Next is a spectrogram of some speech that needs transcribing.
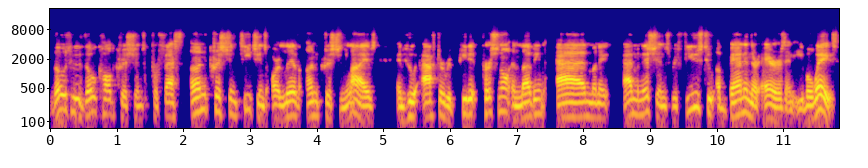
those who though called Christians profess unchristian teachings or live unchristian lives and who after repeated personal and loving admonition admonitions refuse to abandon their errors and evil ways,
